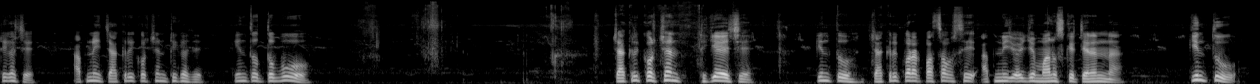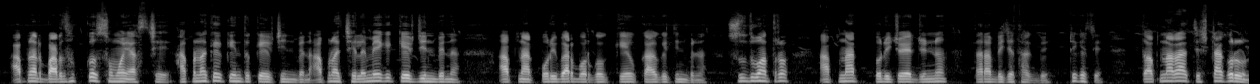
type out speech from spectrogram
ঠিক আছে? আপনি চাকরি করছেন, ঠিক আছে। কিন্তু তবুও চাকরি করছেন, ঠিকই আছে। কিন্তু চাকরি করার পাশাপাশি আপনি ওই যে মানুষকে চেনেন না। কিন্তু আপনার বার্ধক্য সময় আসছে। আপনাকেও কিন্তু কেউ চিনবে না। আপনার ছেলে মেয়েকে কেউ চিনবে না। আপনার পরিবারবর্গ কেউ কাউকে চিনবে না। শুধুমাত্র আপনার পরিচয়ের জন্য তারা বেঁচে থাকবে, ঠিক আছে? তো আপনারা চেষ্টা করুন,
